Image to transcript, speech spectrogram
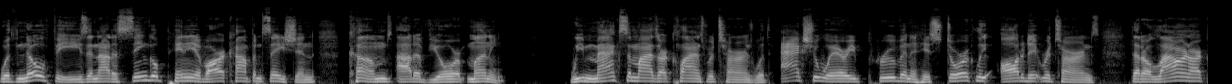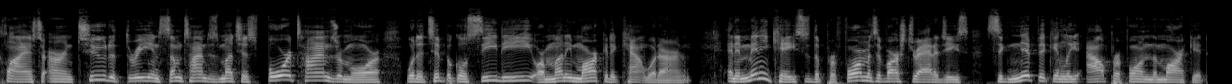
with no fees, and not a single penny of our compensation comes out of your money. We maximize our clients' returns with actuary proven and historically audited returns that are allowing our clients to earn two to three and sometimes as much as four times or more what a typical CD or money market account would earn. And in many cases, the performance of our strategies significantly outperform the market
